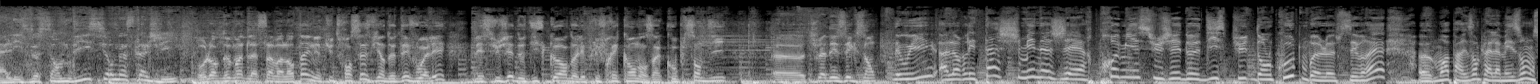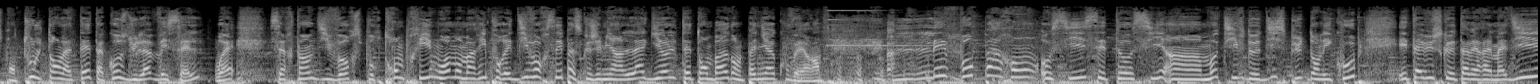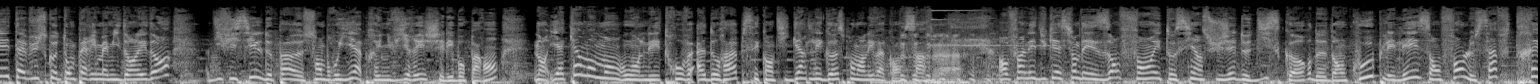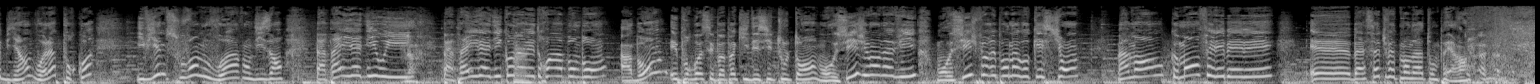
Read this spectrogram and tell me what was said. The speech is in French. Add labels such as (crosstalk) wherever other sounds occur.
La liste de Sandy sur Nostalgie. Au lendemain de la Saint-Valentin, une étude française vient de dévoiler les sujets de discorde les plus fréquents dans un couple. Sandy, euh, tu as des exemples Oui, alors les tâches ménagères, premier sujet de dispute dans le couple, bah, c'est vrai. Euh, moi par exemple à la maison, on se prend tout le temps la tête à cause du lave-vaisselle. Ouais, certains divorcent pour tromperie. Moi mon mari pourrait divorcer parce que j'ai mis un laguiole tête en bas dans le panier à couvert. hein. (laughs) les beaux-parents aussi, c'est aussi un motif de dispute dans les couples. Et t'as vu ce que ta mère elle m'a dit, t'as vu ce que ton père il m'a mis dans les dents. Difficile de pas euh, s'embrouiller après une virée chez les beaux-parents. Non, il y a qu'un moment où on les trouve adorables, c'est quand ils gardent les gosses pendant les vacances. hein. (laughs) enfin, l'éducation des enfants est aussi un sujet de discorde dans le couple et les enfants le savent très bien. Voilà pourquoi ils viennent souvent nous voir en disant Papa il a dit oui, papa il a dit qu'on avait droit à un bonbon. Ah bon? Et pourquoi c'est papa qui décide tout le temps? Moi aussi j'ai mon avis, moi aussi je peux répondre à vos questions. Maman, comment on fait les bébés? Euh, Bah ça tu vas demander à ton père. hein. (laughs)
